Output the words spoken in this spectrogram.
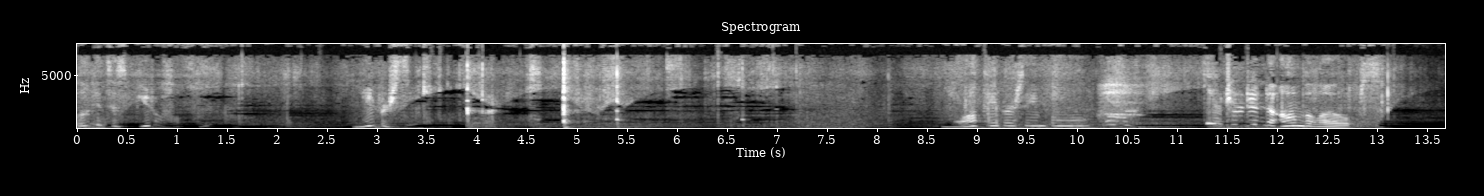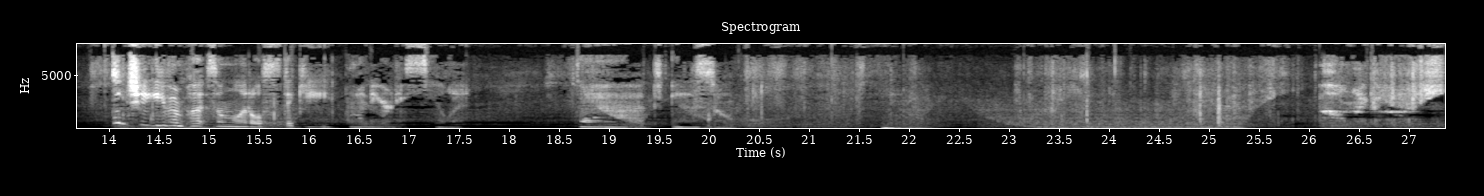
Look at this beautiful. Never seen Wallpaper sample. They're turned into envelopes. And she even put some little sticky on here to. That is so Oh my gosh.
